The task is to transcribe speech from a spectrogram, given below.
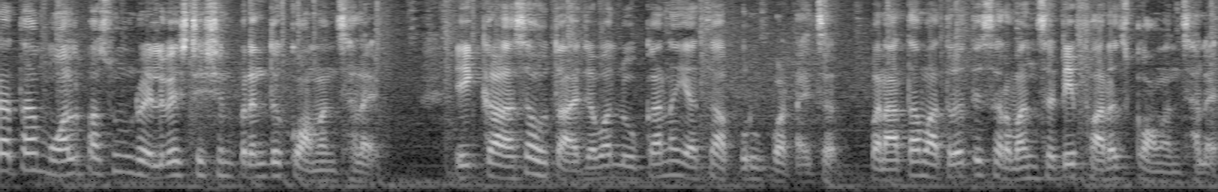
आता मॉलपासून रेल्वे स्टेशनपर्यंत कॉमन झालाय. एक काळ असा होता जेव्हा लोकांना याचं अप्रूप वाटायचं पण आता मात्र ते सर्वांसाठी फारच कॉमन झालंय.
